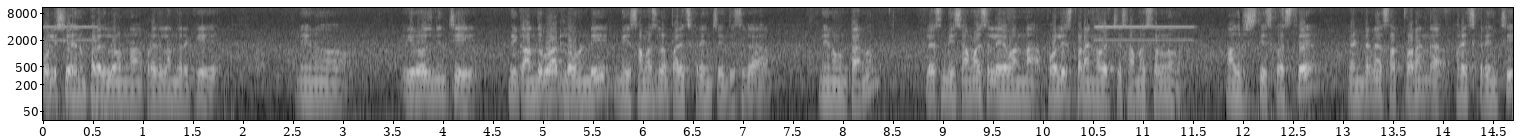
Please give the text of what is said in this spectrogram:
పోలీస్ స్టేషన్ పరిధిలో ఉన్న ప్రజలందరికీ నేను ఈ రోజు నుంచి మీకు అందుబాటులో ఉండి మీ సమస్యలను పరిష్కరించే దిశగా నేను ఉంటాను. ప్లస్ మీ సమస్యలు ఏమన్నా పోలీస్ పరంగా వచ్చే సమస్యలను నా దృష్టి తీసుకొస్తే వెంటనే సత్వరంగా పరిష్కరించి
